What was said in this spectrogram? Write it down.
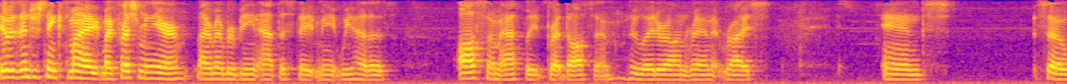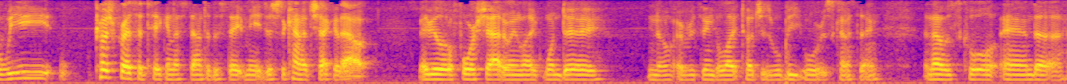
it was interesting because my, my freshman year, I remember being at the state meet. We had this awesome athlete, Brett Dawson, who later on ran at Rice. And so we, Coach Perez had taken us down to the state meet just to kind of check it out. Maybe a little foreshadowing, like one day, you know, everything the light touches will be yours kind of thing. And that was cool. And uh,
